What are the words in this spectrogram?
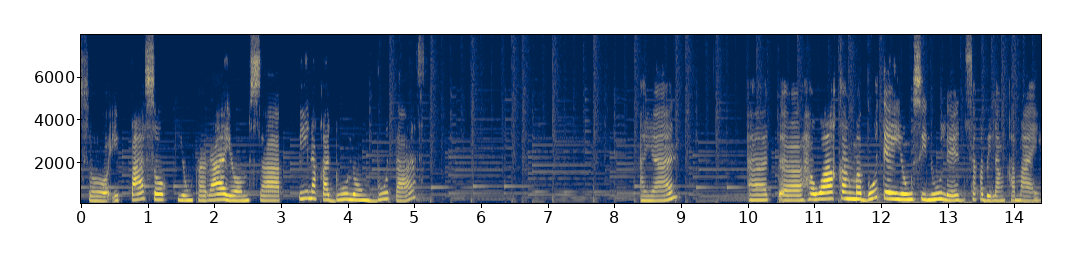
So, ipasok yung karayom sa pinakadulong butas. Ayan. At uh, hawakang mabuti yung sinulid sa kabilang kamay.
